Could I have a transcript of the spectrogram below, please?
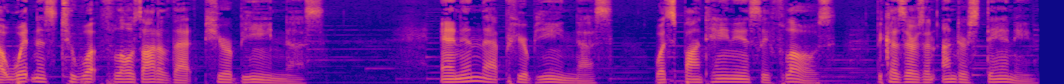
a witness to what flows out of that pure beingness. And in that pure beingness, what spontaneously flows, because there's an understanding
